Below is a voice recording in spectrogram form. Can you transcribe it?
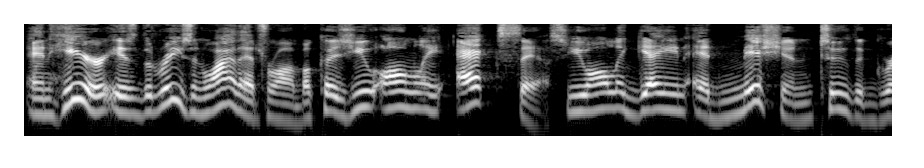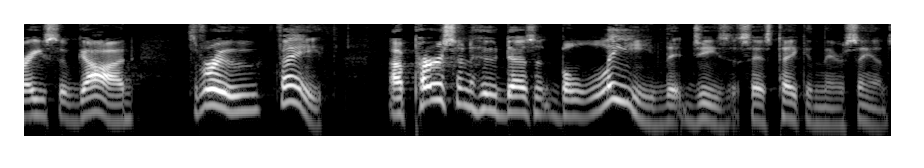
And here is the reason why that's wrong because you only access, you only gain admission to the grace of God through faith. A person who doesn't believe that Jesus has taken their sins,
